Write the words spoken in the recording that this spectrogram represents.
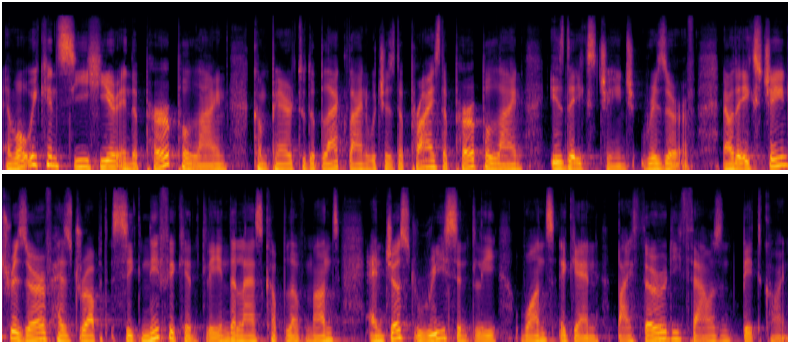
And what we can see here in the purple line compared to the black line, which is the price, the purple line is the Exchange Reserve. Now, the Exchange Reserve has dropped significantly in the last couple of months and just recently, once again, by 30,000 Bitcoin.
